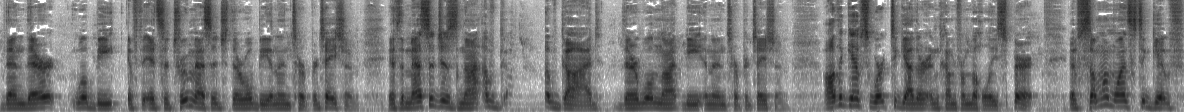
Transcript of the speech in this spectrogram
then there will be if it's a true message, there will be an interpretation. If the message is not of of God, there will not be an interpretation. All the gifts work together and come from the Holy Spirit. If someone wants to give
